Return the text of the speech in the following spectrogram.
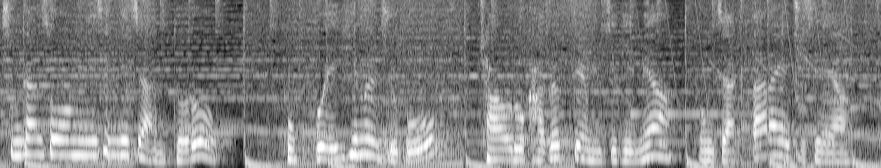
층간소음이 생기지 않도록 복부에 힘을 주고 좌우로 가볍게 움직이며 동작 따라해주세요.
